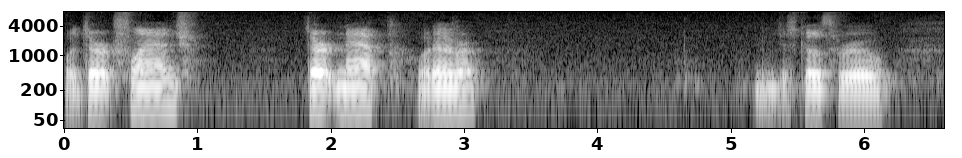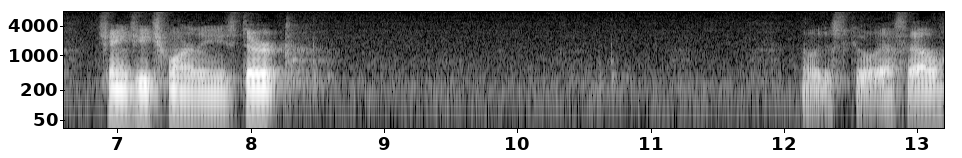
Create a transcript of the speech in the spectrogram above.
or dirt flange, dirt nap, whatever. You just go through, change each one of these. Dirt. I'll just go FL.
